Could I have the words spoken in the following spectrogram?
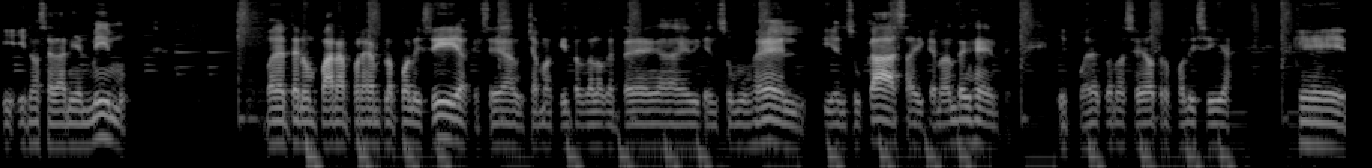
y, y no se da ni el mismo. Puede tener un pana, por ejemplo, policía, que sea un chamaquito que lo que tenga en su mujer y en su casa y que no anden gente. Y puede conocer otro policía que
